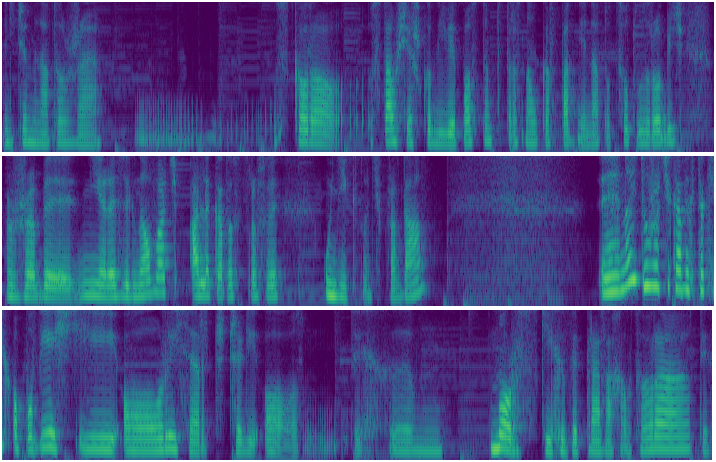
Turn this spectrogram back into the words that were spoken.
liczymy na to, że mm, skoro stał się szkodliwy postęp, to teraz nauka wpadnie na to, co tu zrobić, żeby nie rezygnować, ale katastrofy uniknąć, prawda? E, no i dużo ciekawych takich opowieści o research, czyli o tych morskich wyprawach autora, tych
